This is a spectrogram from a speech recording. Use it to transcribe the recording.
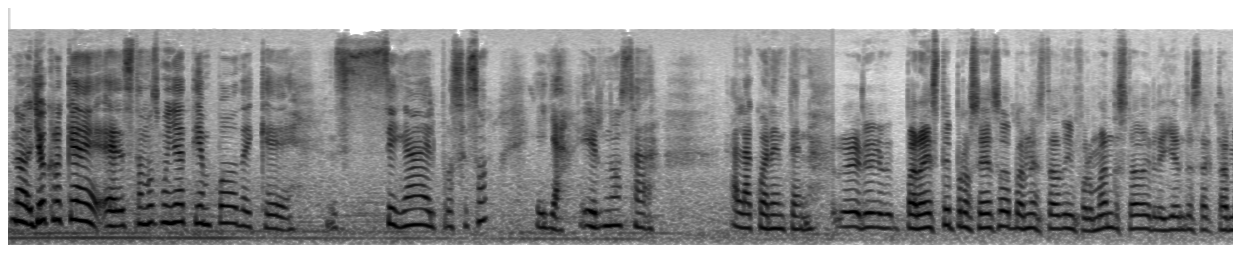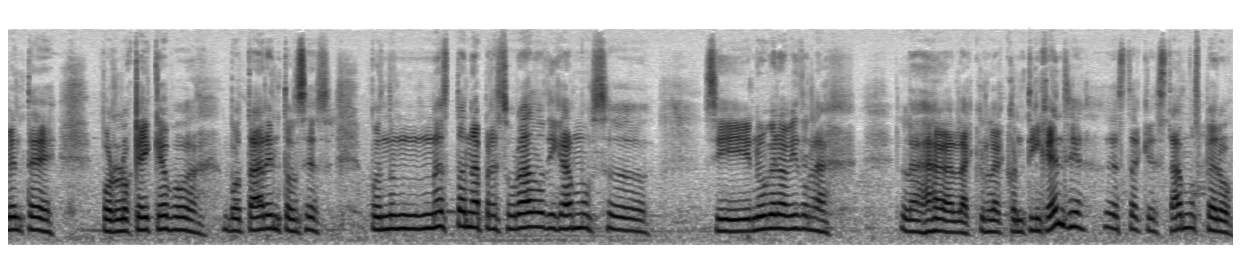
No, yo creo que eh, estamos muy a tiempo de que siga el proceso y ya, irnos a, a la cuarentena. Para este proceso me han estado informando, estaba leyendo exactamente por lo que hay que votar, entonces pues no, es tan apresurado, digamos, uh, si no hubiera habido la, la, la, contingencia hasta que estamos, pero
